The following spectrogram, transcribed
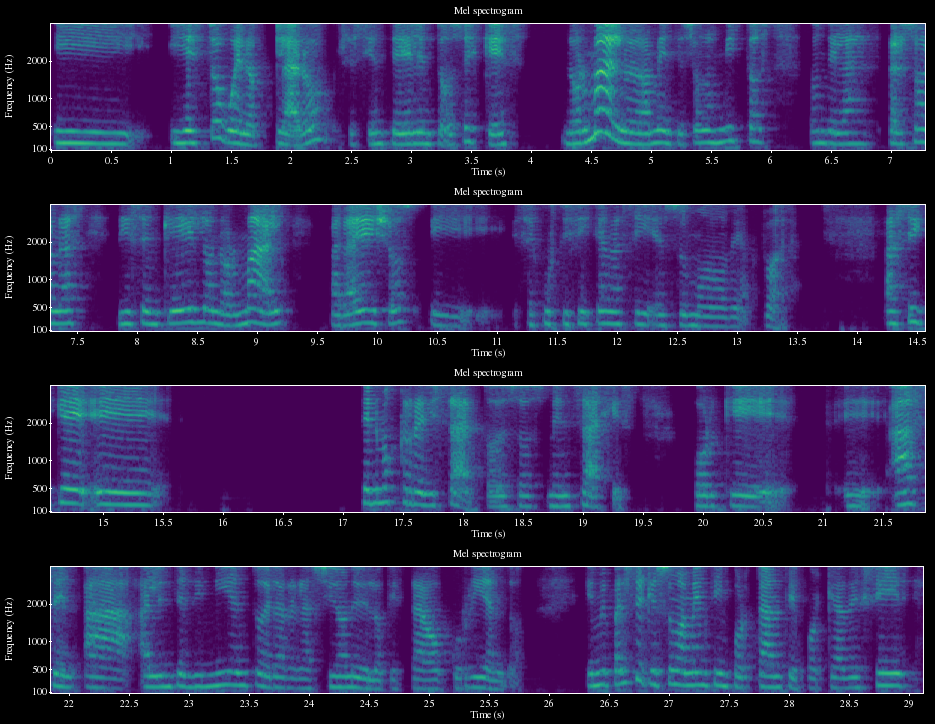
Y, y esto, bueno, claro, se siente él entonces que es normal nuevamente, son los mitos donde las personas dicen que es lo normal para ellos y se justifican así en su modo de actuar. Así que eh, tenemos que revisar todos esos mensajes porque eh, hacen al entendimiento de la relación y de lo que está ocurriendo. Que me parece que es sumamente importante porque a decir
